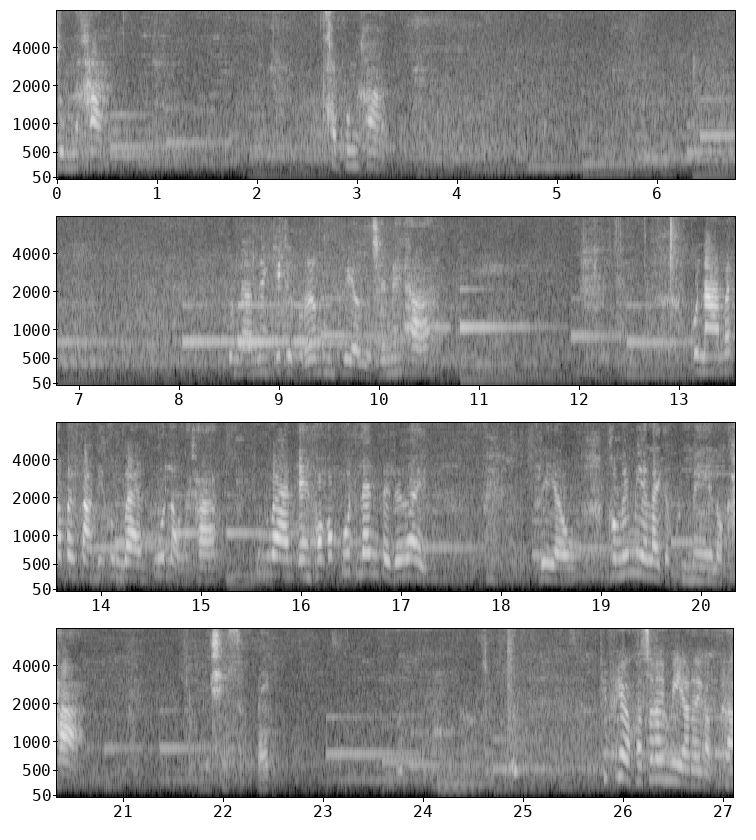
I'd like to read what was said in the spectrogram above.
ชุมแล้วค่ะ ขอบคุณค่ะ คุณน้ำยังคิดถึงเรื่องคุณเพรียวอยู่ใช่ไหมคะ คุณน้ำไม่ต้องไปฟังที่คุณแวนพูดหรอกนะคะ คุณแวนเองเขาก็พูดเล่นไปเรื่อย เพรียวเขาไม่มีอะไรกับคุณเมย์หรอกค่ะไม่ใช่สเปค พี่เพรียวเขาจะไปมีอะไรกับใคร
